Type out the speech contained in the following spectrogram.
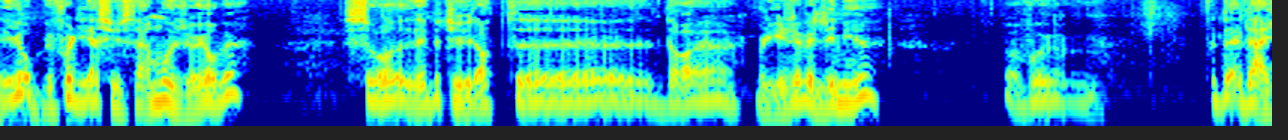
jeg jobber fordi jeg syns det er moro å jobbe. Så det betyr at uh, da blir det veldig mye. For, for det, det, er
